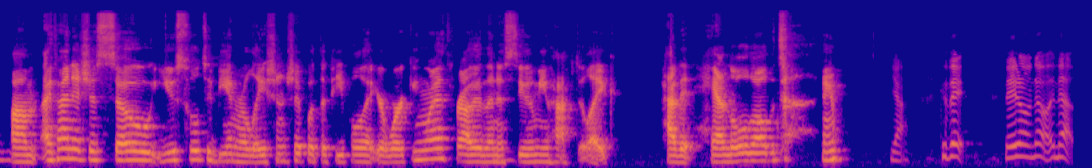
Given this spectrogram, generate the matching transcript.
Mhm. Um, I find it's just so useful to be in relationship with the people that you're working with rather than assume you have to like have it handled all the time. Yeah, because they they don't know. And that,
